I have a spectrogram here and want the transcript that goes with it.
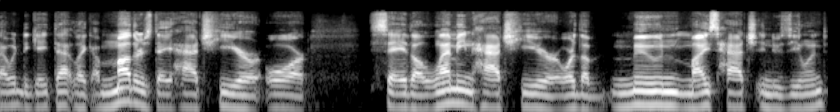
that would negate that? Like a Mother's Day hatch here, or say the lemming hatch here, or the moon mice hatch in New Zealand?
